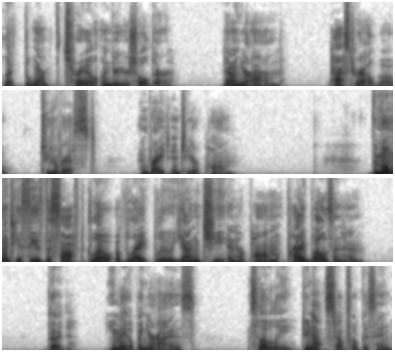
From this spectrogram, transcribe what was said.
Let the warmth trail under your shoulder, down your arm, past your elbow, to your wrist, and right into your palm. The moment he sees the soft glow of light blue yang chi in her palm, pride wells in him. Good. You may open your eyes. Slowly, do not stop focusing.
